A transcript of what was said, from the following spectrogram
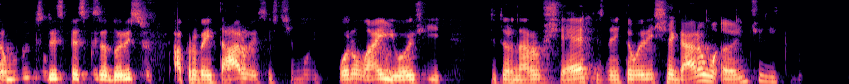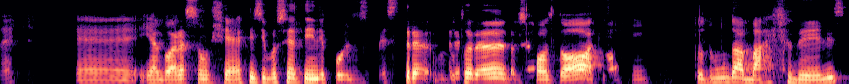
Então, muitos desses pesquisadores aproveitaram esse estímulo e foram lá e hoje se tornaram chefes, né? Então, eles chegaram antes de tudo, né? É, e agora são chefes e você tem depois os, mestra os doutorandos, os pós-docs, enfim, todo mundo abaixo deles,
